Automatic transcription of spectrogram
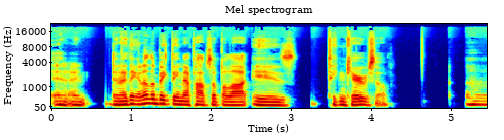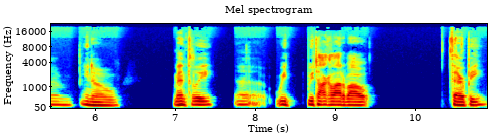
and, and then I think another big thing that pops up a lot is taking care of yourself. Um, you know, mentally, uh, we we talk a lot about therapy.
